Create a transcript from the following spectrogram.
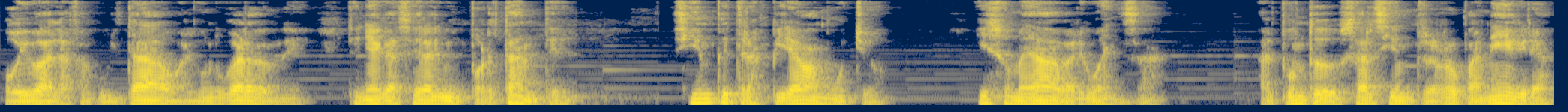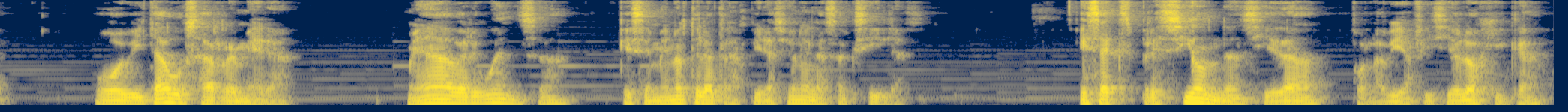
o iba a la facultad o algún lugar donde tenía que hacer algo importante, siempre transpiraba mucho, y eso me daba vergüenza, al punto de usar siempre ropa negra o evitaba usar remera. Me daba vergüenza que se me note la transpiración en las axilas. Esa expresión de ansiedad por la vía fisiológica,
